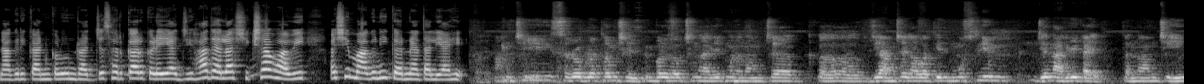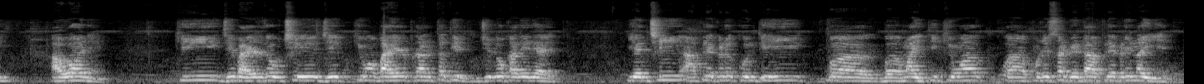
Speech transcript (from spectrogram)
नागरिकांकडून राज्य सरकारकडे या जिहाद्याला शिक्षा व्हावी अशी मागणी करण्यात आली आहे. आमची सर्वप्रथम शेलपिंपळगावचे नागरिक म्हणून आमच्या जे आमच्या गावातील मुस्लिम जे नागरिक आहेत त्यांना आमची आव्हान आहे. की जे बाहेरगावचे जे किंवा बाहेर प्रांतातील जे लोक आलेले आहेत यांची आपल्याकडे कोणतीही माहिती किंवा पुरेसा डेटा आपल्याकडे नाही आहे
